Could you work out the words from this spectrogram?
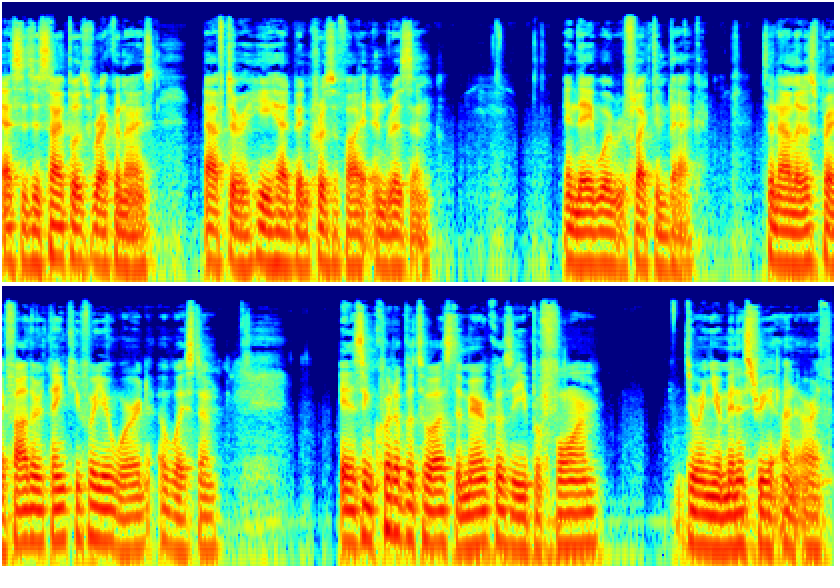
as the disciples recognized after he had been crucified and risen. And they were reflecting back. So now let us pray. Father, thank you for your word of wisdom. It is incredible to us the miracles that you perform during your ministry on earth.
